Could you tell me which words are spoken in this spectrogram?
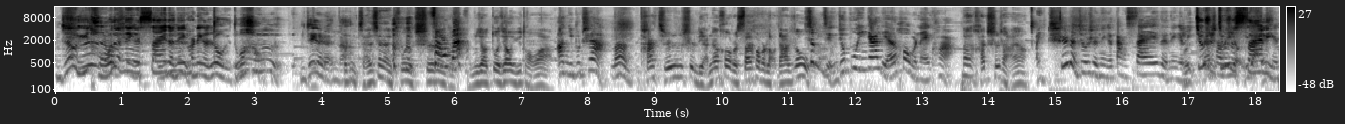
你知道鱼头的那个腮的那块那个肉有多好你这个人呢不？是咱现在出去吃 那个什么叫剁椒鱼头啊？啊，你不吃啊？那它其实是连着后边腮后边老大肉的，正经就不应该连后边那一块儿。那还吃啥呀？哎，吃的就是那个大腮的那个里就是就是腮里面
